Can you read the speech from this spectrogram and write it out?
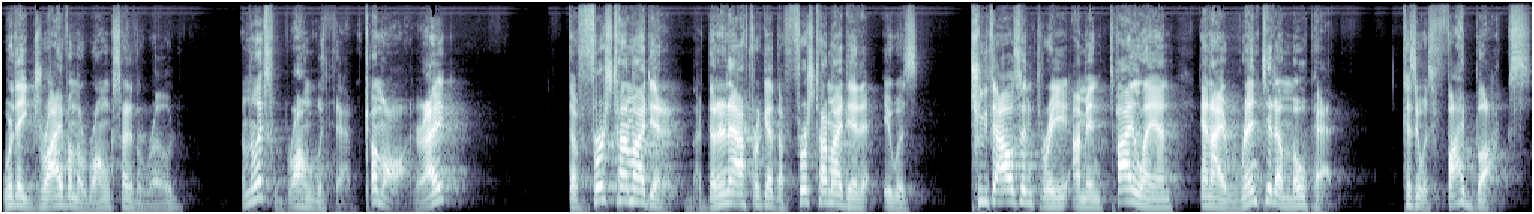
where they drive on the wrong side of the road? I mean, what's wrong with them? Come on, right? The first time I did it, I've done it in Africa. The first time I did it, it was 2003. I'm in Thailand and I rented a moped because it was five bucks.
